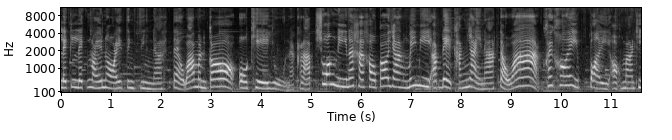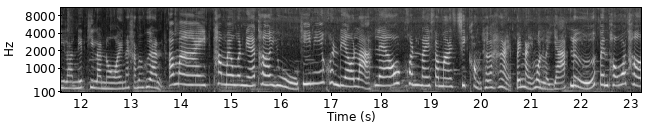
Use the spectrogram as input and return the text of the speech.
เล็กๆ น้อยๆ จริงๆ นะ แต่ว่ามันก็โอเคอยู่นะครับ ช่วงนี้นะคะเขาก็ยังไม่มีอัปเดตครั้งใหญ่นะ แต่ว่าค่อยๆ ปล่อยออกมาทีละนิดทีละน้อยนะคะเพื่อนๆอามายทำไมวันนี้เธออยู่ที่นี่คนเดียวล่ะ แล้วคนในสมาชิกของเธอหายไปไหนหมดเลยยะ หรือเป็นเพราะว่าเธอ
